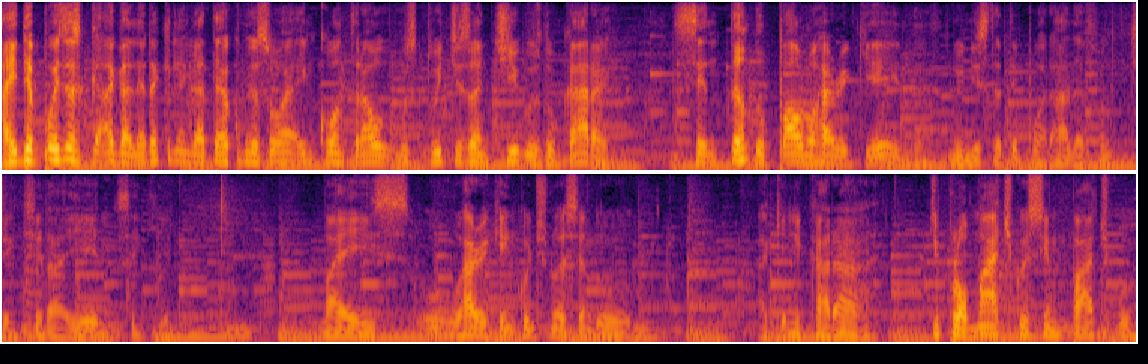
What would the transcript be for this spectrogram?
Aí depois a galera aqui na Inglaterra começou a encontrar os tweets antigos do cara sentando o pau no Harry Kane no início da temporada, falando que tinha que tirar ele, não sei o quê. Mas o Harry Kane continua sendo aquele cara diplomático e simpático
